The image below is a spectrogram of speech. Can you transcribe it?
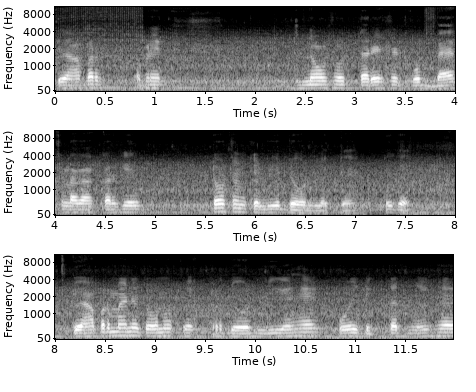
तो यहाँ पर अपने नौ सौ तिरसठ को बैक लगा करके टोटन के लिए जोड़ लेते हैं ठीक है? तो यहाँ पर मैंने दोनों ट्रैक्टर जोड़ लिए हैं, कोई दिक्कत नहीं है।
